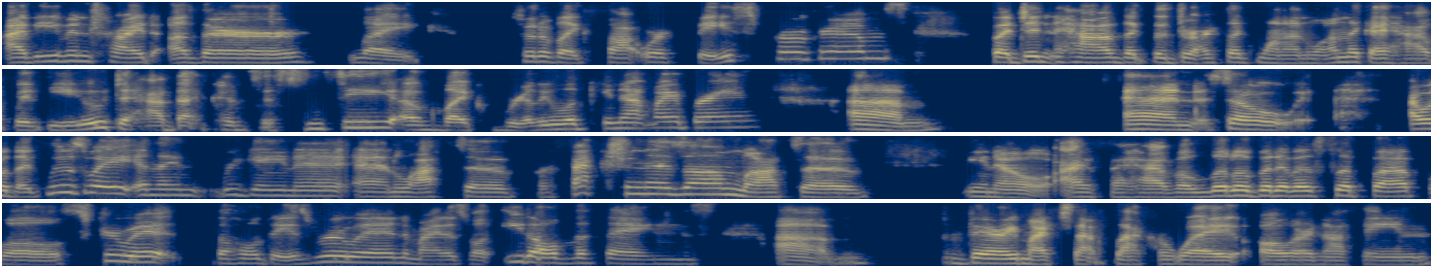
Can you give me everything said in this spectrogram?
I've even tried other like sort of like thought work based programs, but didn't have like the direct like one on one like I have with you to have that consistency of like really looking at my brain. Um, and so I would like lose weight and then regain it, and lots of perfectionism, lots of you know, if I have a little bit of a slip up, well, screw it, the whole day is ruined. I might as well eat all the things. Um, very much that black or white, all or nothing.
